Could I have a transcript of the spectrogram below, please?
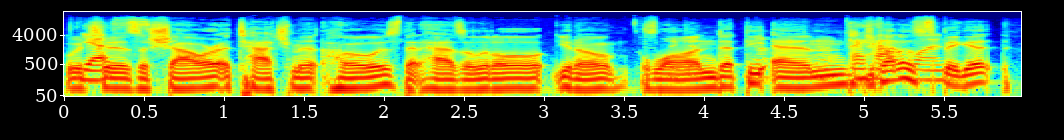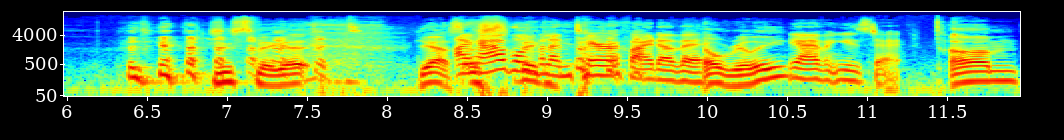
which Yes. is a shower attachment hose that has a little, you know, wand at the end. I you got a one. spigot? you spigot? Yes, I have one, but I'm terrified of it. Oh, really? Yeah, I haven't used it. Um,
